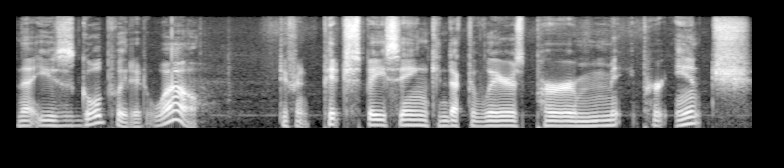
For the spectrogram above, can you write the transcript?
And that uses gold plated. Wow different pitch spacing, conductive layers per per inch,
